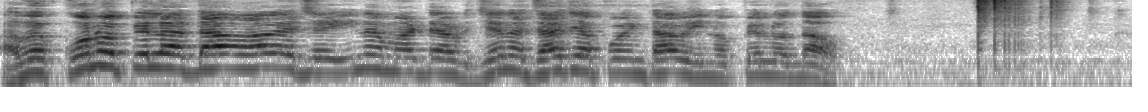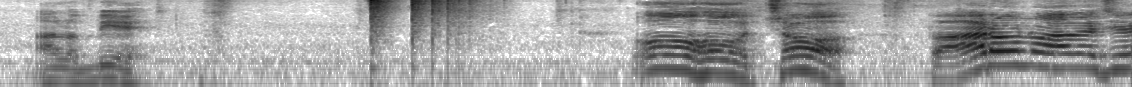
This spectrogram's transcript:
હવે કોનો પેલા દાવ આવે છે, એના માટે આપણે જેના જાજા પોઈન્ટ આવે એનો પેલો દાવ. હાલો, બે. ઓહો, છ. તો આરોનો આવે છે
